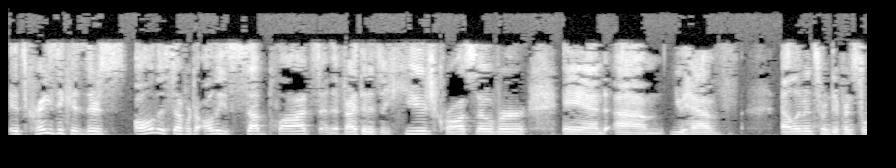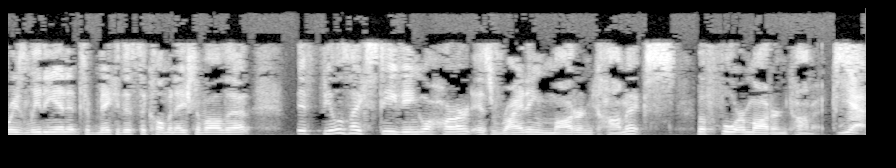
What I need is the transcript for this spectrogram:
it's crazy because there's all this stuff, with all these subplots, and the fact that it's a huge crossover, and um, you have elements from different stories leading in it to make this the culmination of all that. It feels like Steve Englehart is writing modern comics before modern comics. Yes.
